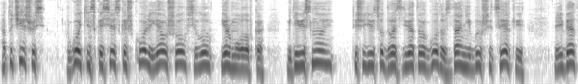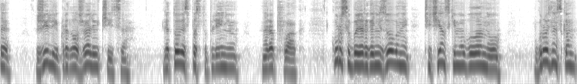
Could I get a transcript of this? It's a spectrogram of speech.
Отучившись в Гойтинской сельской школе я ушел в село Ермоловка, где весной 1929 года в здании бывшей церкви ребята жили и продолжали учиться, готовясь к поступлению на рабфак. Курсы были организованы чеченским облано. В Грозненском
